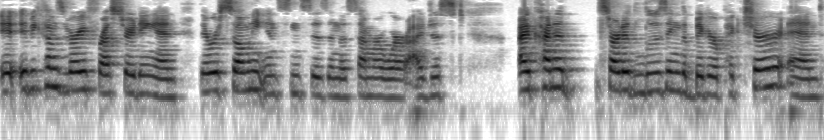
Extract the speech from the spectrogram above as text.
it, it becomes very frustrating and there were so many instances in the summer where i just i kind of started losing the bigger picture and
